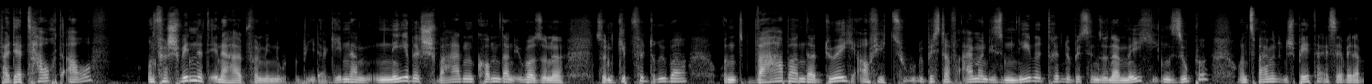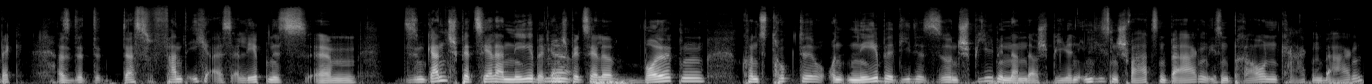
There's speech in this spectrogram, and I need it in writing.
weil der taucht auf und verschwindet innerhalb von Minuten wieder. Gehen dann Nebelschwaden, kommen dann über so, eine, so einen Gipfel drüber und wabern da durch auf dich zu. Du bist auf einmal in diesem Nebel drin, du bist in so einer milchigen Suppe und zwei Minuten später ist er wieder weg. Also das, das fand ich als Erlebnis ähm, ein ganz spezieller Nebel, ganz Ja. spezielle Wolkenkonstrukte und Nebel, die das, so ein Spiel miteinander spielen in diesen schwarzen Bergen, diesen braunen, kargen Bergen.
